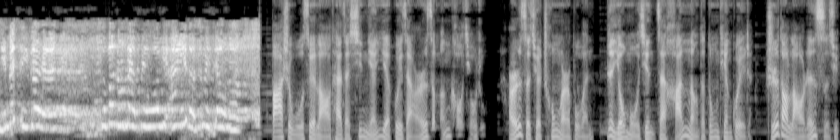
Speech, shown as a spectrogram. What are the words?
你们几个人怎么能在被窝里安逸的睡觉呢？八十五岁老太太新年夜跪在儿子门口求助，儿子却充耳不闻，任由母亲在寒冷的冬天跪着，直到老人死去。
